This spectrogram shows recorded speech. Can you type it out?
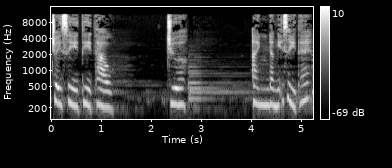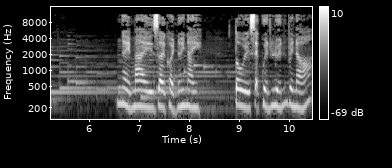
Tracy thì thào. Chưa. Anh đang nghĩ gì thế? Ngày mai rời khỏi nơi này, tôi sẽ quyến luyến với nó.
